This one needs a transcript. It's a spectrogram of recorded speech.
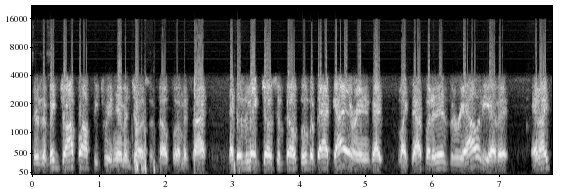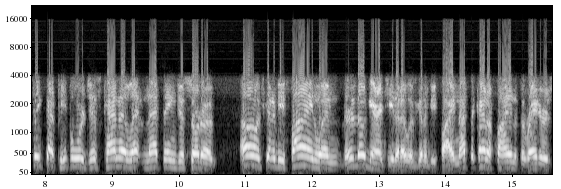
there's a big drop off between him and Joseph Noteboom. It's not that doesn't make Joseph Noteboom a bad guy or anything like that, but it is the reality of it. And I think that people were just kind of letting that thing just sort of, oh, it's going to be fine when there's no guarantee that it was going to be fine. Not the kind of fine that the Raiders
